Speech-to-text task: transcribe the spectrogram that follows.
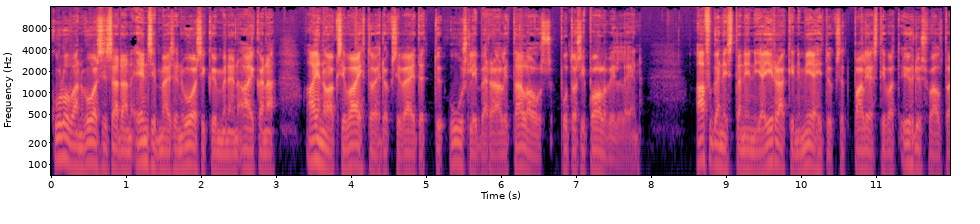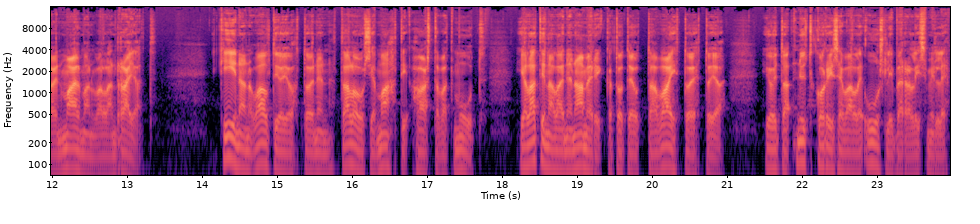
Kuluvan vuosisadan ensimmäisen vuosikymmenen aikana ainoaksi vaihtoehdoksi väitetty uusliberaali talous putosi polvilleen. Afganistanin ja Irakin miehitykset paljastivat Yhdysvaltain maailmanvallan rajat. Kiinan valtiojohtoinen talous ja mahti haastavat muut, ja latinalainen Amerikka toteuttaa vaihtoehtoja, joita nyt korisevalle uusliberalismille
